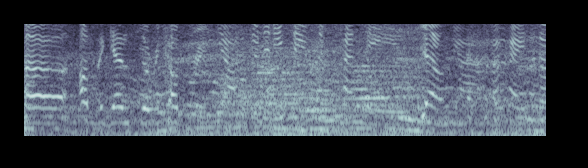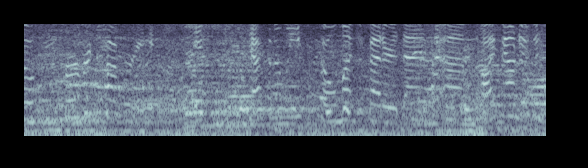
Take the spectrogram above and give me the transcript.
uh, up against the recovery. Yeah, so did you say it's in 10 days? Yeah. Yeah, okay, so for recovery, it's definitely so much better than, um, I found it was,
